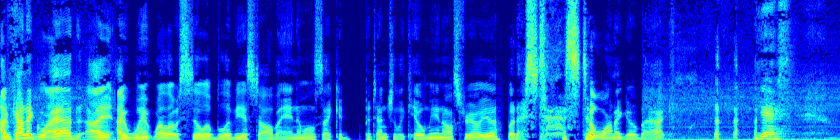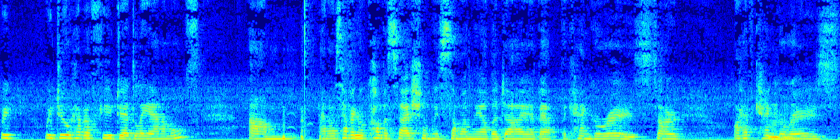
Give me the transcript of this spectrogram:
I'm kind of glad I, I went while I was still oblivious to all the animals that could potentially kill me in Australia, but I st- still want to go back. Yes, we we do have a few deadly animals. Um, and I was having a conversation with someone the other day about the kangaroos. So I have kangaroos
